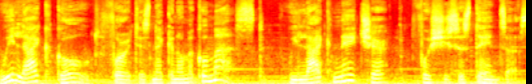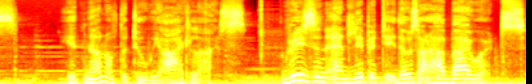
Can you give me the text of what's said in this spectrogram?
We like gold, for it is an economical mast. We like nature, for she sustains us. Yet none of the two we idolize. Reason and liberty, those are our bywords.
